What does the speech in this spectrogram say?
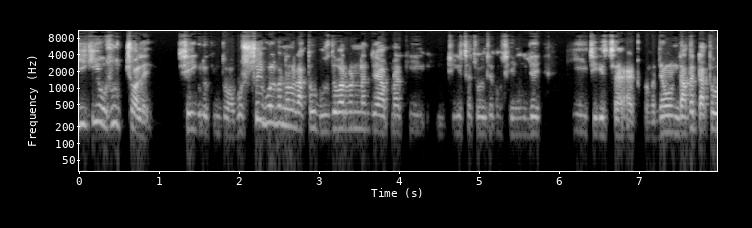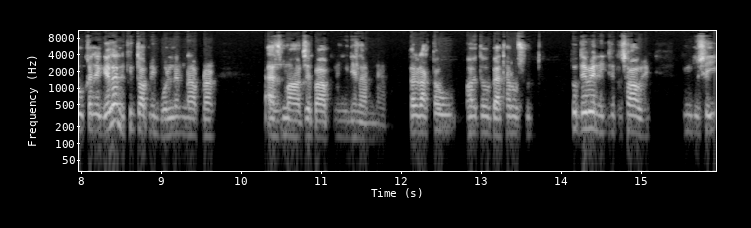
কি কি ওষুধ চলে, সেইগুলো কিন্তু অবশ্যই বলবেন, নাহলে ডাক্তারবাবু বুঝতে পারবেন না যে আপনার কি চিকিৎসা চলছে এবং সেই অনুযায়ী কি চিকিৎসা অ্যাড করবেন যেমন দাঁতের ডাক্তারবাবুর কাছে গেলেন, কিন্তু আপনি বললেন না আপনার অ্যাজমা আছে বা আপনি ইনহেলার নেন। তাহলে ডাক্তারবাবু হয়তো ব্যথার ওষুধ তো দেবেনই, সেটা স্বাভাবিক। কিন্তু সেই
